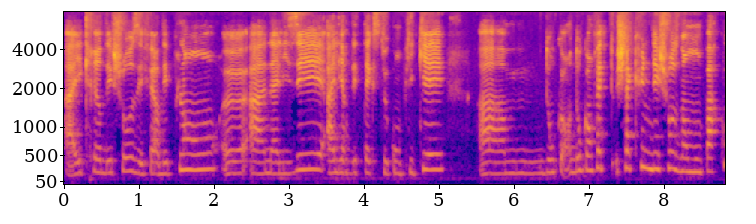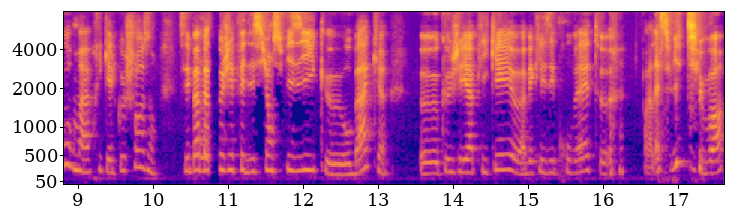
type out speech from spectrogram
à écrire des choses et faire des plans, à analyser, à lire des textes compliqués. Euh, donc, donc, en fait, chacune des choses dans mon parcours m'a appris quelque chose. C'est pas parce que j'ai fait des sciences physiques euh, au bac euh, que j'ai appliqué avec les éprouvettes par la suite, tu vois.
